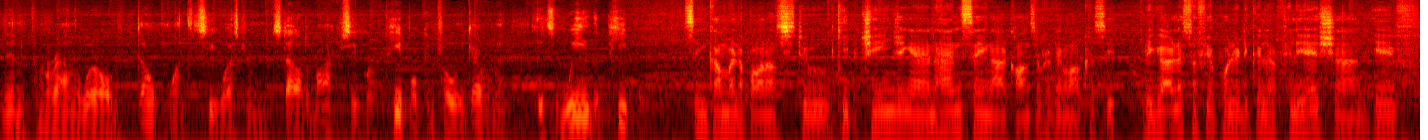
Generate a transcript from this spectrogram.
men from around the world don't want to see Western style democracy where people control the government. It's we the people. It's incumbent upon us to keep changing and enhancing our concept of democracy. Regardless of your political affiliation, if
